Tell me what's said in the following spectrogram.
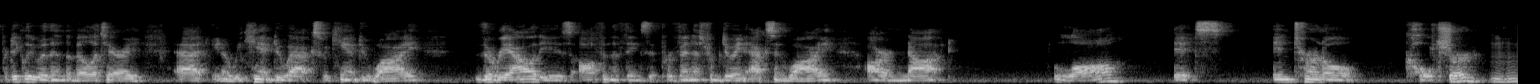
particularly within the military, at you know we can't do X, we can't do Y. The reality is often the things that prevent us from doing X and Y are not law. It's internal culture. Mm-hmm.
